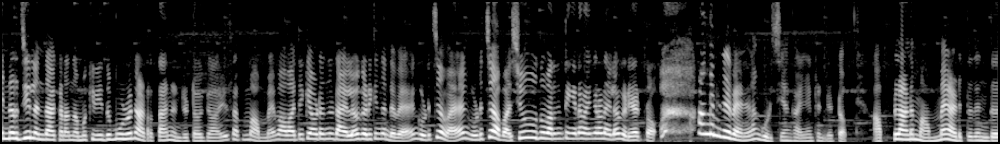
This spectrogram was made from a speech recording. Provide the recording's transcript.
എനർജിയിൽ എന്താക്കണം? നമുക്കിനി ഇത് മുഴുവൻ അടർത്താനുണ്ട് കേട്ടോ ഗൈസ് അപ്പം അമ്മയും വാവാറ്റയ്ക്ക് അവിടെ നിന്ന് ഡയലോഗ് അടിക്കുന്നുണ്ട്. വേഗം കുടിച്ചോ വേഗം കുടിച്ചോ പശു എന്ന് പറഞ്ഞിട്ട് ഇങ്ങനെ ഭയങ്കര ഡയലോഗ് അടിയാട്ടോ അങ്ങനെ ഇത് വെള്ളം കുടിച്ച് ഞാൻ കഴിഞ്ഞിട്ടുണ്ട് കേട്ടോ അപ്പോഴാണ് മമ്മ അടുത്തത് എന്ത്?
